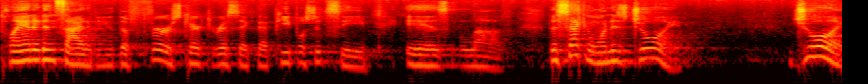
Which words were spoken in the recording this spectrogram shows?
planted inside of you, the first characteristic that people should see is love. The second one is joy. Joy.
